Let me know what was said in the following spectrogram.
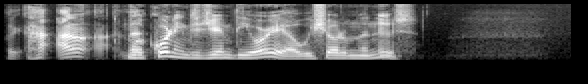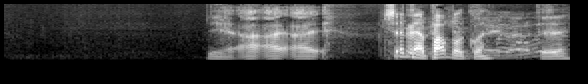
Like, how, I don't. That, well, according to Jim Diorio, we showed him the news. yeah, I, I, I Said that publicly. Wait, what was Did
